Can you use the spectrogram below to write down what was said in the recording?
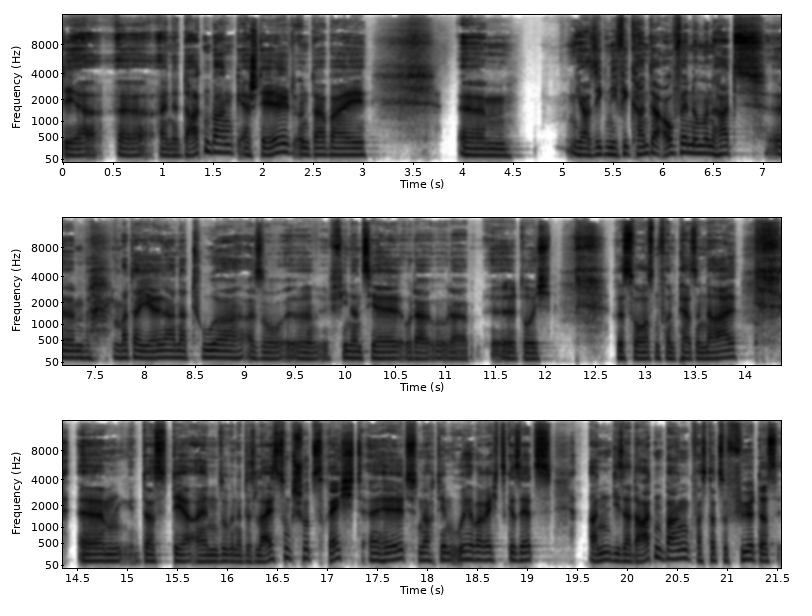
der äh, eine Datenbank erstellt und dabei ähm, ja, signifikante Aufwendungen hat, ähm, materieller Natur, also äh, finanziell oder, oder äh, durch Ressourcen von Personal, ähm, dass der ein sogenanntes Leistungsschutzrecht erhält nach dem Urheberrechtsgesetz an dieser Datenbank, was dazu führt, dass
